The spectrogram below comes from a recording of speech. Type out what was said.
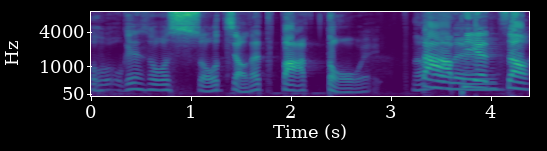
我我跟你说，我手脚在发抖哎、欸！大片照，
